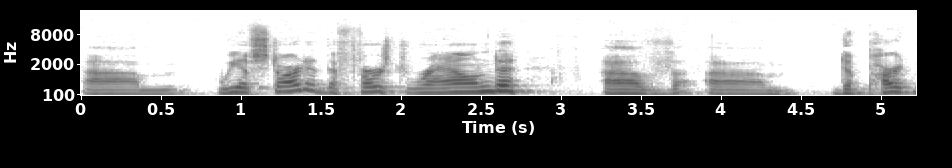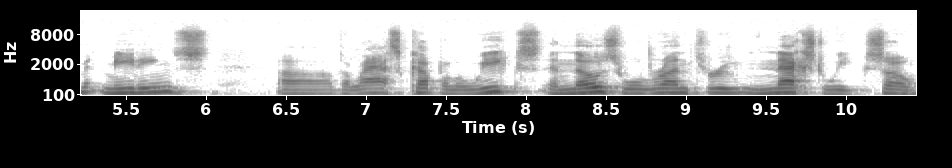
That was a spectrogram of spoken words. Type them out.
Um, we have started the first round of um, department meetings uh, the last couple of weeks, and those will run through next week. So,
